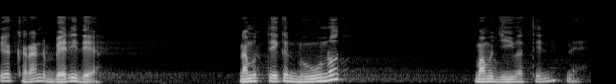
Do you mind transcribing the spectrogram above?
ඒ කරන්න බැරි දෙයක්. නමුත් ඒක නූනොත් මම ජීවත්වෙන්නෙත් නෑ.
